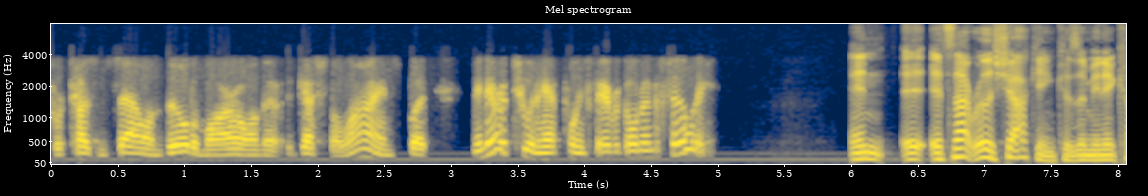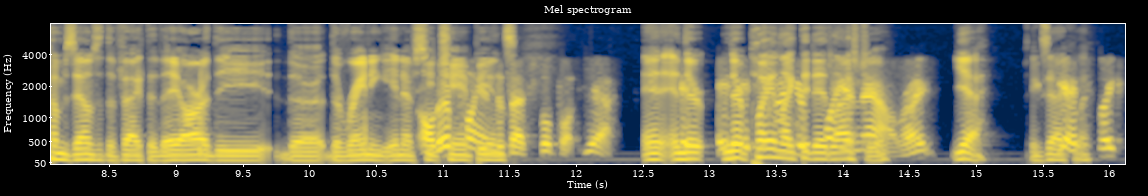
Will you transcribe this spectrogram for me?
for cousin Sal and Bill tomorrow on the against the lines, but I mean they're a two and a half point favorite going into Philly. And it's not really shocking because I mean it comes down to the fact that they are the the, the reigning NFC oh, they're champions. Playing the best football, yeah. And, and they're it, they're playing like they did last now, year, right? Yeah, exactly. Yeah, like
